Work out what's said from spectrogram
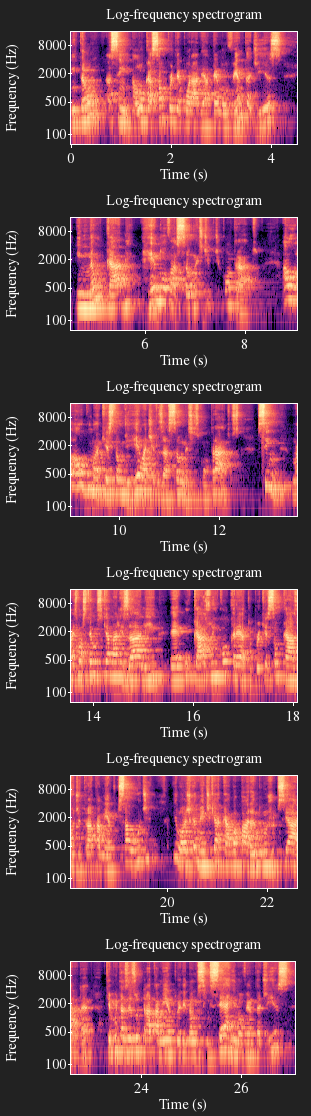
Então, assim, a locação por temporada é até 90 dias e não cabe renovação nesse tipo de contrato. Há alguma questão de relativização nesses contratos? Sim, mas nós temos que analisar ali é, o caso em concreto, porque são casos de tratamento de saúde e, logicamente, que acaba parando no judiciário, né? Porque muitas vezes o tratamento ele não se encerra em 90 dias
